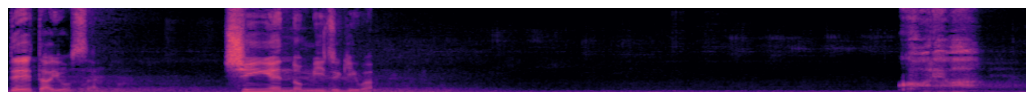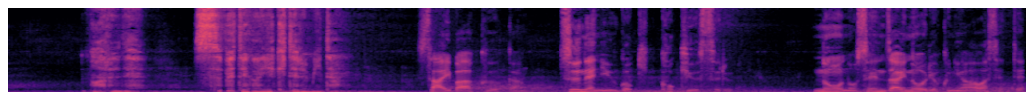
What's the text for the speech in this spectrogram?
データ要塞。深淵の水際。これはまるで全てが生きてるみたい。サイバー空間。常に動き呼吸する。脳の潜在能力に合わせて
